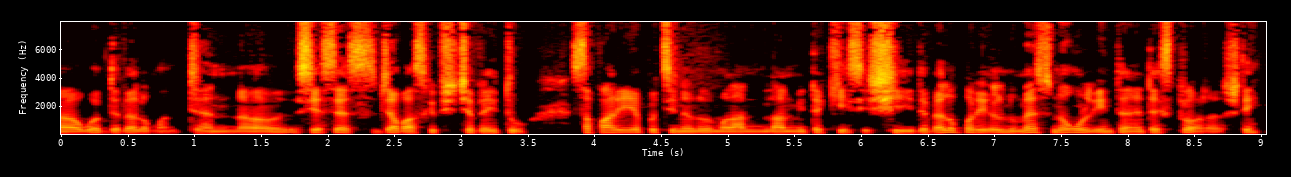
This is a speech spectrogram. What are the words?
uh, web development, gen uh, CSS, JavaScript și ce vrei tu. Safari e puțin în urmă la, la anumite chestii și developerii îl numesc noul Internet Explorer, știi?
